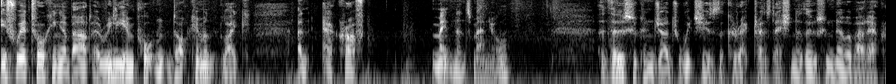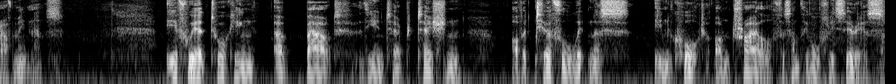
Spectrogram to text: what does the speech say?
if we're talking about a really important document like an aircraft maintenance manual, those who can judge which is the correct translation are those who know about aircraft maintenance. If we're talking about the interpretation of a tearful witness in court on trial for something awfully serious,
